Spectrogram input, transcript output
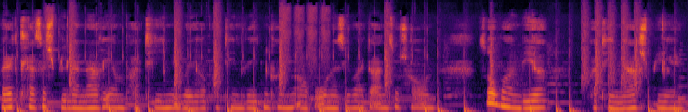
Weltklasse-Spieler nach ihren Partien über ihre Partien reden können, auch ohne sie weiter anzuschauen, so wollen wir Partien nachspielen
